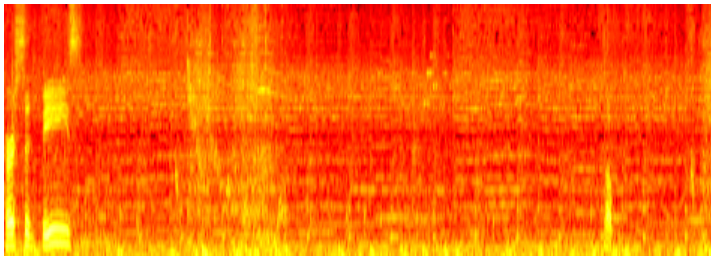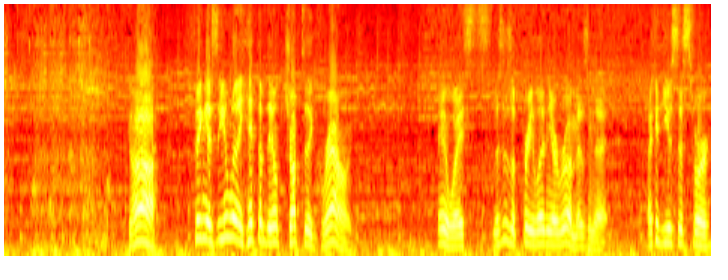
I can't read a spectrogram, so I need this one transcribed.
Cursed bees. Oh. Gah! Thing is, even when I hit them, they don't drop to the ground. Anyways, this is a pretty linear room, isn't it? I could use this for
